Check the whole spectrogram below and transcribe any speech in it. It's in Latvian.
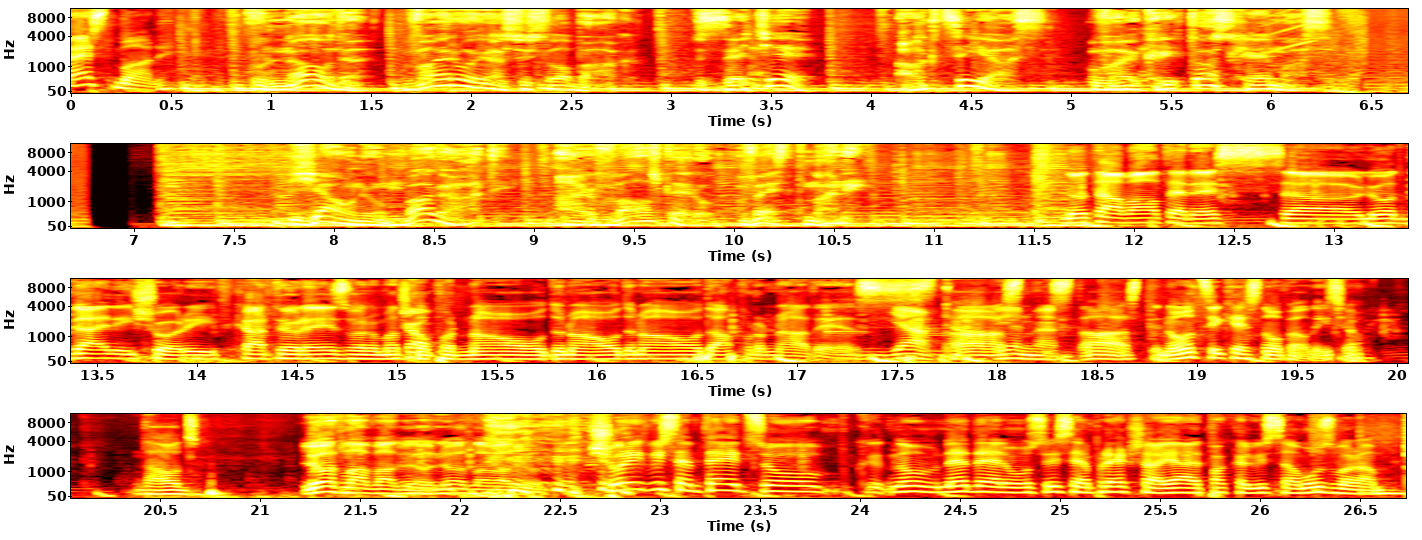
Pestmani! Kur nauda vairojās vislabāk? Zeķē, akcijās vai kripto schēmās? Jauni un bagāti ar Walteru Vestmani. Nu tā, Valter, es ļoti gaidīju šo rītu. Kārtībā reizē varam atkal par naudu, naudu, naudu aprunāties. Jā, kā Stāsti, vienmēr. Stāsti. Nu, cik es nopelnīju jau? Daudz. Ļoti labi labi atbildēt. Šorīt visiem teicu, ka nu, nedēļa mums visiem priekšā jāiet pakaļ visām uzvarām.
